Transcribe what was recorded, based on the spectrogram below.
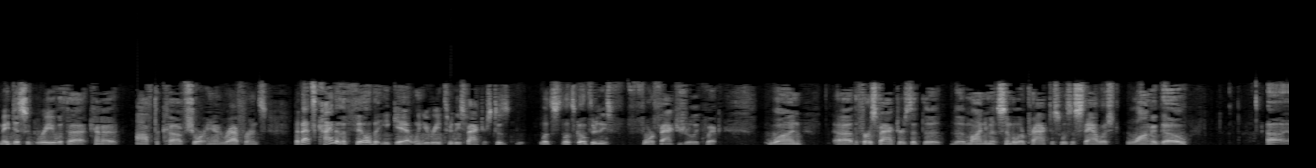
may disagree with that kind of off the cuff shorthand reference, but that's kind of the feel that you get when you read through these factors. Because let's let's go through these four factors really quick. One, uh, the first factor is that the the monument symbol or practice was established long ago uh,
